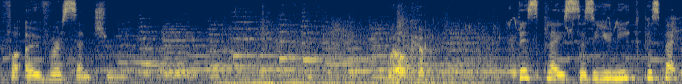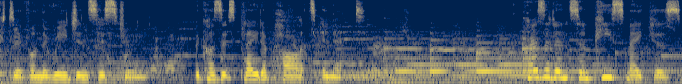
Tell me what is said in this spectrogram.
for over a century. Welcome. This place has a unique perspective on the region's history because it's played a part in it. Presidents and peacemakers,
